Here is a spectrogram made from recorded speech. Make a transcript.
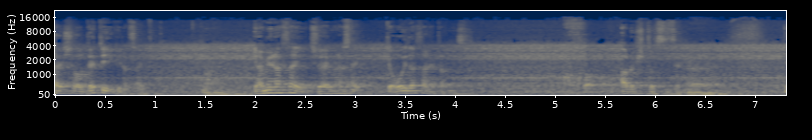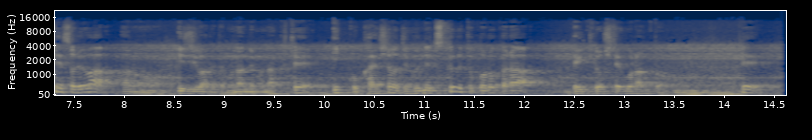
会社を出て行きなさいと辞めなさいうちは辞めなさいって追い出されたんですある日突然でそれはあの意地悪でも何でもなくて一個会社を自分で作るところから勉強してごらんと。で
